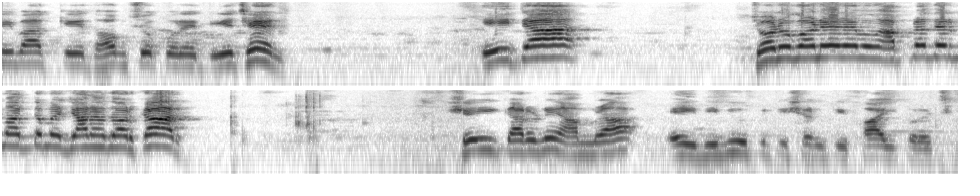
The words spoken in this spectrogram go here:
বিভাগকে ধ্বংস করে দিয়েছেন, এইটা জনগণের এবং আপনাদের মাধ্যমে জানা দরকার সেই কারণে আমরা এই রিভিউ পিটিশনটি ফাইল করেছি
